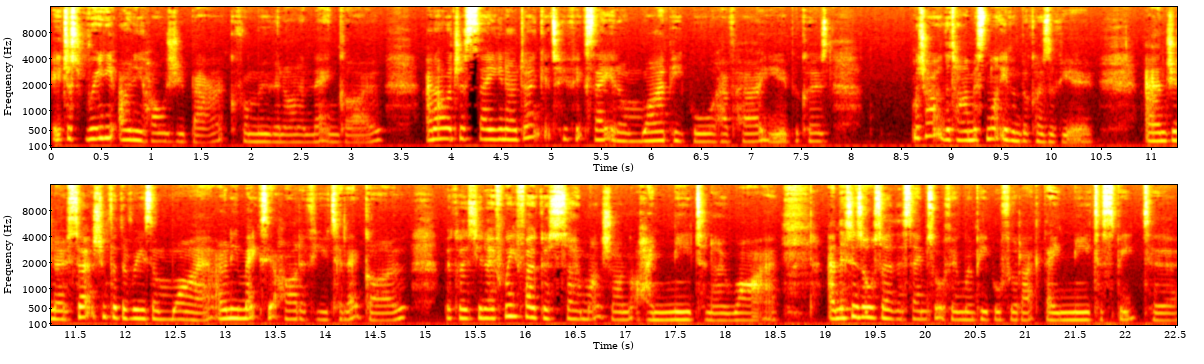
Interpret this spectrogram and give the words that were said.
it just really only holds you back from moving on and letting go. And I would just say, you know, don't get too fixated on why people have hurt you because majority of the time it's not even because of you. And you know searching for the reason why only makes it harder for you to let go. Because you know if we focus so much on oh, i need to know why and this is also the same sort of thing when people feel like they need to speak to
